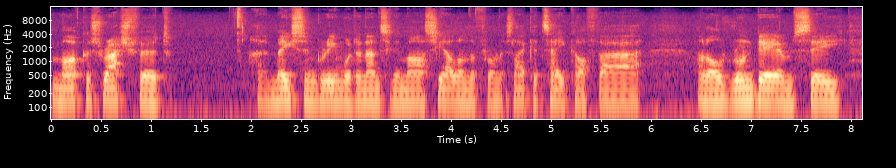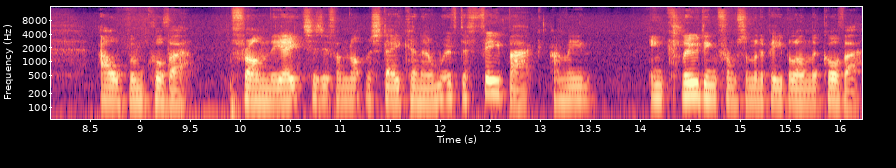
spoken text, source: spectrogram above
Marcus Rashford, uh, Mason Greenwood and Anthony Martial on the front. It's like a take off uh, an old Run DMC album cover from the 80s, if I'm not mistaken. And with the feedback, I mean, including from some of the people on the cover,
